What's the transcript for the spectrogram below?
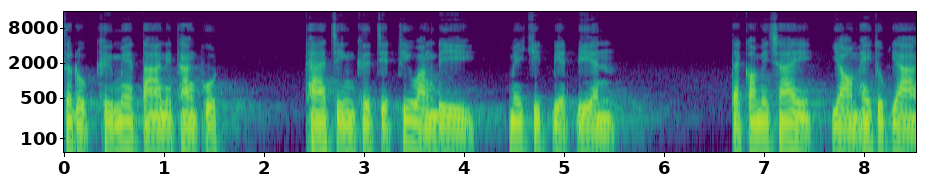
สรุปคือเมตตาในทางพุทธ แท้จริงคือจิตที่หวังดี ไม่คิดเบียดเบียน แต่ก็ไม่ใช่ยอมให้ทุกอย่าง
